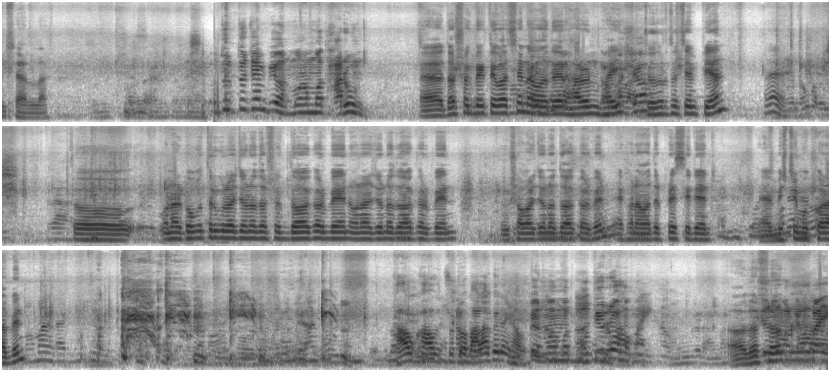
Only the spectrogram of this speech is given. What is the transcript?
ইনশাআল্লাহ। চতুর্থ চ্যাম্পিয়ন মোহাম্মদ হারুন। দর্শক দেখতে পাচ্ছেন আমাদের হারুন ভাই চতুর্থ চ্যাম্পিয়ন। হ্যাঁ। তো ওনার কবুতরগুলোর জন্য দর্শক দোয়া করবেন ওনার জন্য দোয়া করবেন এবং সবার জন্য দোয়া করবেন। এখন আমাদের প্রেসিডেন্ট মিষ্টি মুখ করাবেন। খাও খাও ছোট ভালো করে খাও। মোহাম্মদ মতিউর রহমান। দর্শক ভাই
